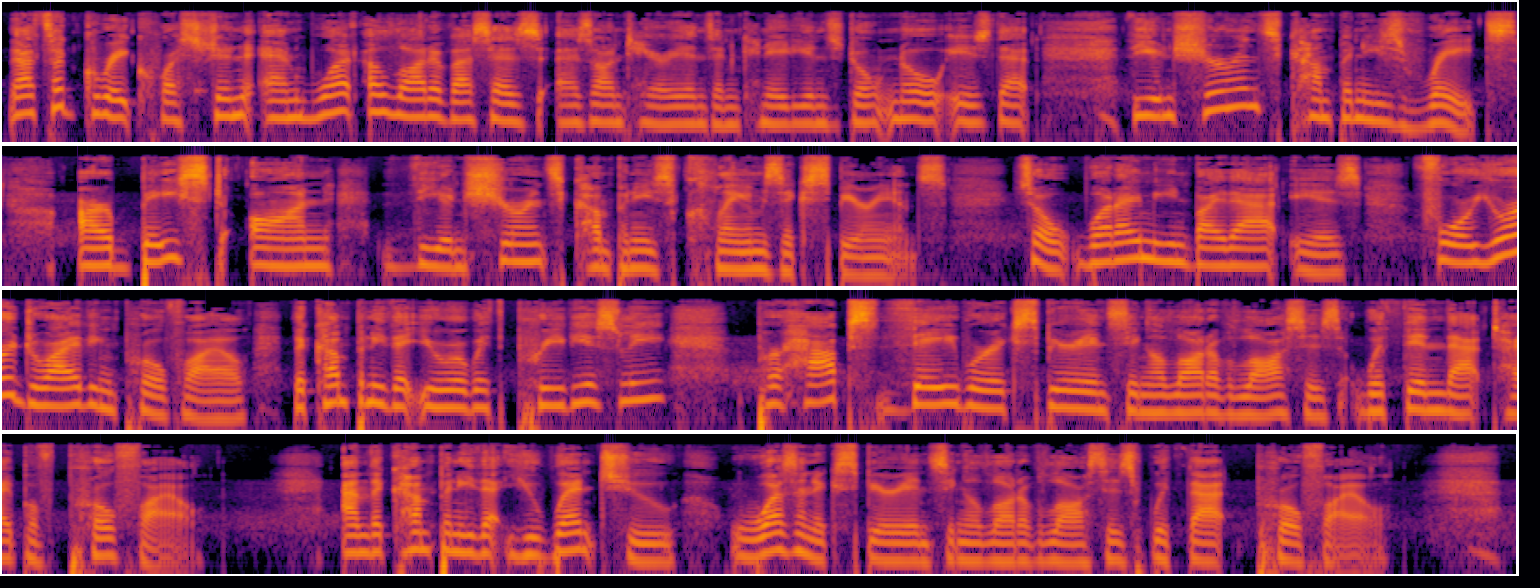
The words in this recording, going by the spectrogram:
That's a great question. And what a lot of us as, as Ontarians and Canadians don't know is that the insurance company's rates are based on the insurance company's claims experience. So what I mean by that is for your driving profile, the company that you were with previously, perhaps they were experiencing a lot of losses within that type of profile and the company that you went to wasn't experiencing a lot of losses with that profile.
